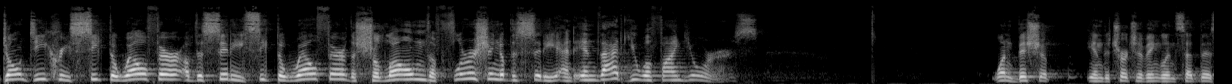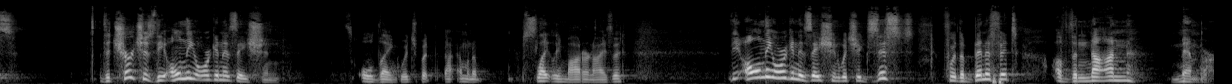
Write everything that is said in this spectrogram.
Don't decrease. Seek the welfare of the city. Seek the welfare, the shalom, the flourishing of the city, and in that you will find yours. One bishop in the Church of England said this The church is the only organization, it's old language, but I'm going to slightly modernize it the only organization which exists for the benefit of the non member.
